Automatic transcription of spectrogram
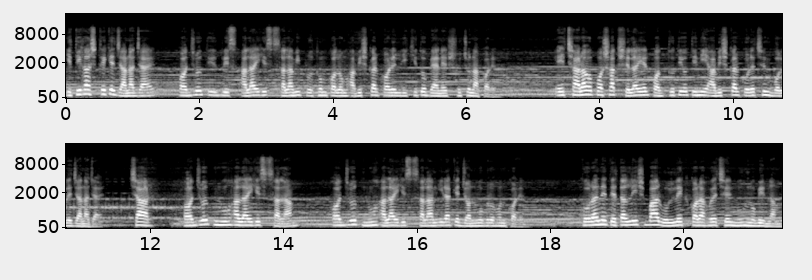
ইতিহাস থেকে জানা যায় হজরত ইদ্রিস আলাইহিস সালামই প্রথম কলম আবিষ্কার করে লিখিত জ্ঞানের সূচনা করেন। এছাড়াও পোশাক সেলাইয়ের পদ্ধতিও তিনি আবিষ্কার করেছেন বলে জানা যায়। চার হজরত নূহ আলাইহিস সালাম। হজরত নূহ আলাইহিস সালাম ইরাকে জন্মগ্রহণ করেন। কোরআনে তেতাল্লিশ বার উল্লেখ করা হয়েছে নূহ নবীর নাম।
